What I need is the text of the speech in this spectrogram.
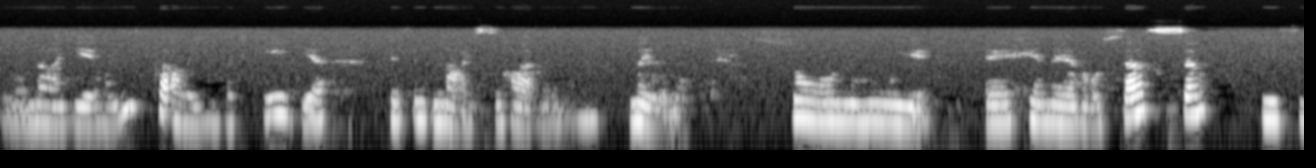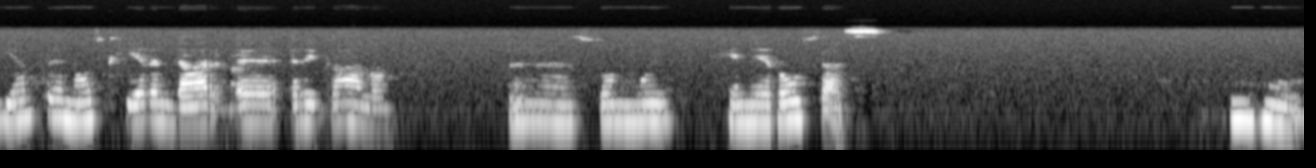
Вона є егоїстка, але її батьки є nice, гарними, милими. Son muy eh, generosas y siempre nos quieren dar eh, regalos. Eh, son muy generosas. Угу.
